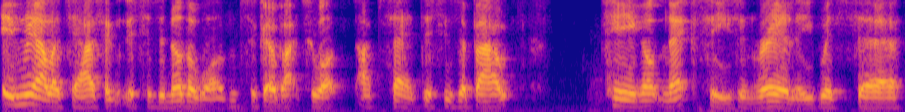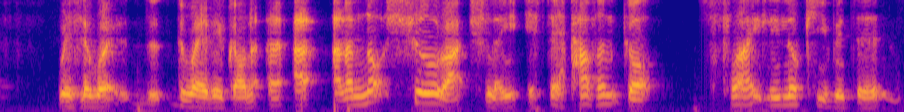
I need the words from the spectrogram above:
in reality, I think this is another one to go back to what I've said. This is about teeing up next season, really, with uh, with the way, the, the way they've gone. Uh, uh, and I'm not sure actually if they haven't got slightly lucky with the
